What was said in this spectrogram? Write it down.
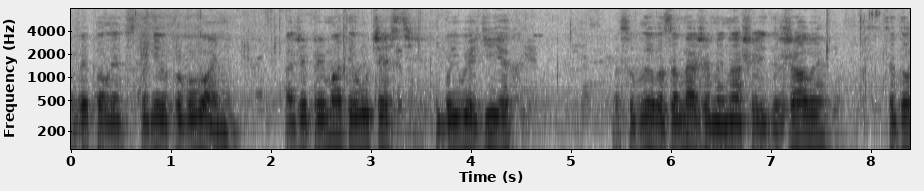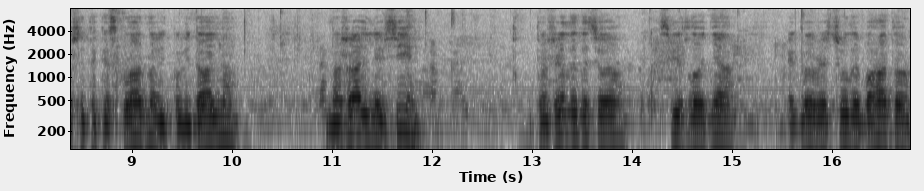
випали складні випробування, адже приймати участь в бойових діях, особливо за межами нашої держави, це досить таки складно, відповідально. На жаль, не всі дожили до цього світлого дня. Як ми вже чули, багато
